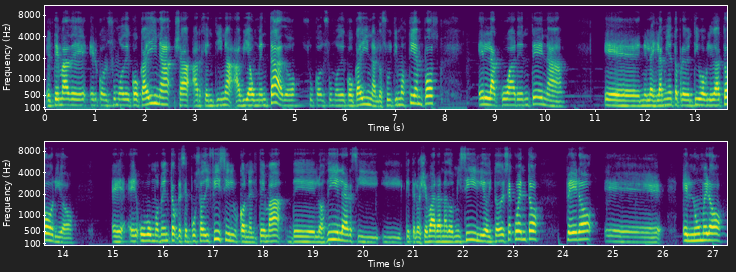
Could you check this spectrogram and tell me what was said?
el tema del consumo de cocaína, ya Argentina había aumentado su consumo de cocaína en los últimos tiempos. En la cuarentena, eh, en el aislamiento preventivo obligatorio, eh, eh, hubo un momento que se puso difícil con el tema de los dealers y, que te lo llevaran a domicilio y todo ese cuento, pero el número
